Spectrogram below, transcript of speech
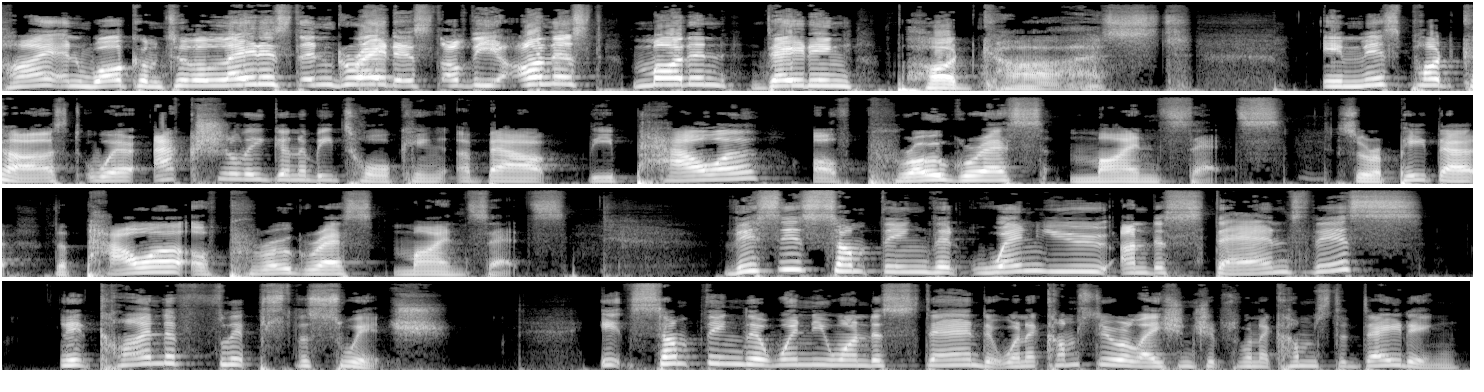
Hi, and welcome to the latest and greatest of the Honest Modern Dating Podcast. In this podcast, we're actually going to be talking about the power of progress mindsets. So, repeat that the power of progress mindsets. This is something that when you understand this, it kind of flips the switch. It's something that when you understand it, when it comes to relationships, when it comes to dating,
